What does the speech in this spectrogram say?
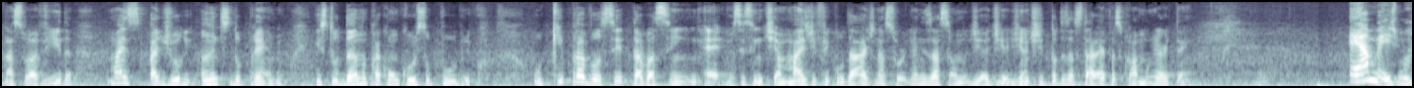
na sua vida, mas a Júri, antes do prêmio, estudando para concurso público, o que para você estava assim, é, você sentia mais dificuldade na sua organização no dia a dia, diante de todas as tarefas que uma mulher tem? É a mesma,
